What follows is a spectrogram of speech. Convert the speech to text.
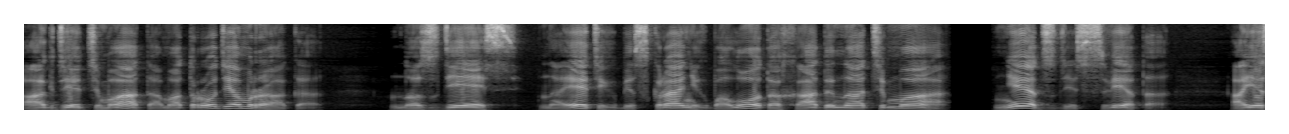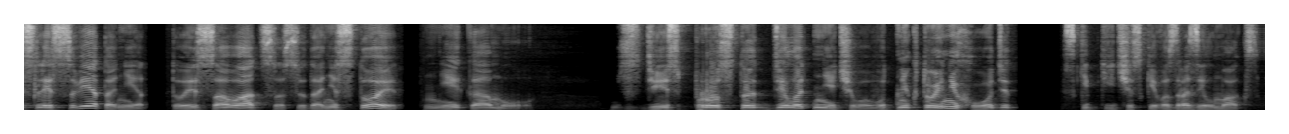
а где тьма, там отродье мрака. Но здесь, на этих бескрайних болотах, одна тьма. Нет здесь света. А если света нет, то и соваться сюда не стоит никому. Здесь просто делать нечего, вот никто и не ходит, скептически возразил Макс.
